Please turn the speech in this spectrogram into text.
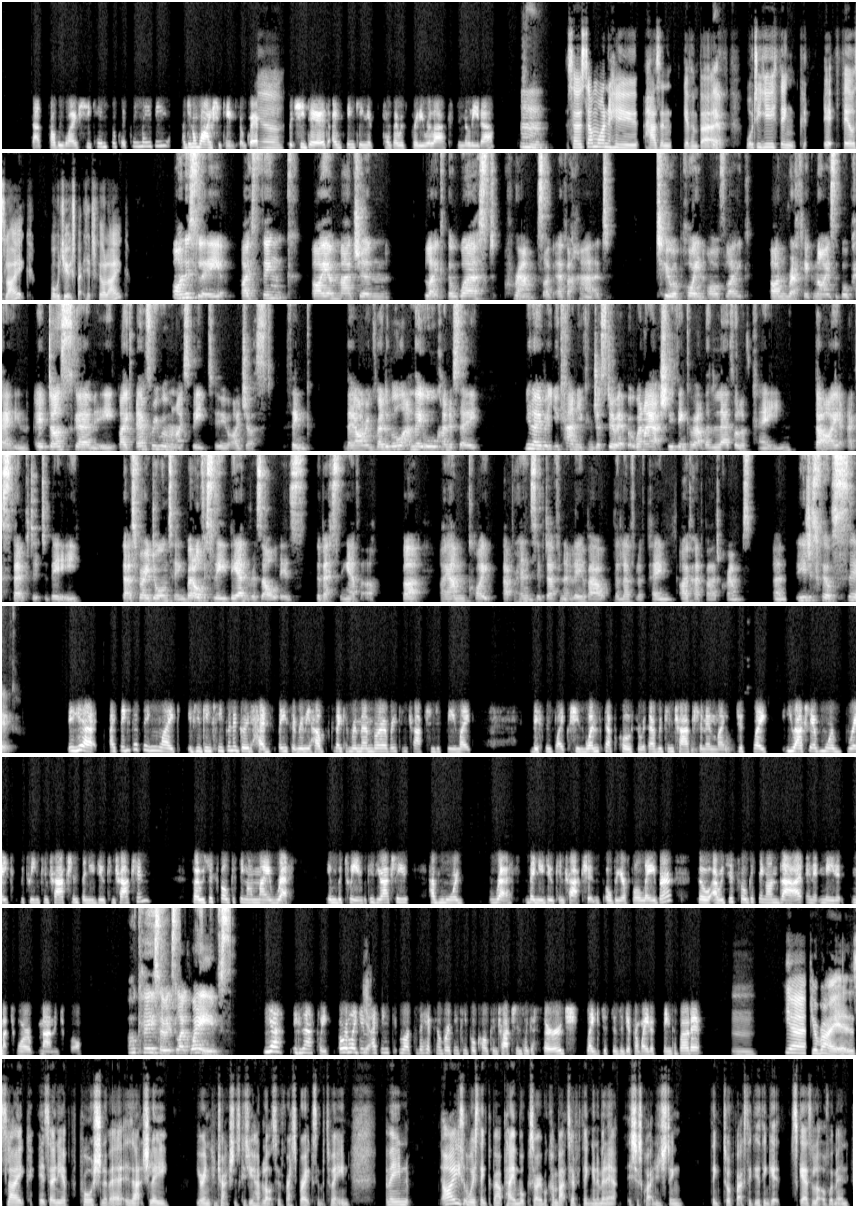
that's probably why she came so quickly, maybe. I don't know why she came so quick, Yeah. but she did. I'm thinking it's because I was pretty relaxed in the lead up. Mm. So, someone who hasn't given birth, Yeah. what do you think it feels like? What would you expect it to feel like? Honestly, I think I imagine like the worst cramps I've ever had to a point of like unrecognizable pain. It does scare me. Like every woman I speak to, I just think they are incredible and they all kind of say, you know, but you can, you can just do it. But when I actually think about the level of pain that I expect it to be, that's very daunting. But obviously, the end result is the best thing ever. But I am quite apprehensive, definitely, about the level of pain. I've had bad cramps and you just feel sick. Yeah, I think the thing, like, if you can keep in a good headspace, it really helps because I can remember every contraction just being like, this is like, she's one step closer with every contraction. And like, just like, you actually have more breaks between contractions than you do contractions. So I was just focusing on my rest in between because you actually have more rest than you do contractions over your full labor. So I was just focusing on that and it made it much more manageable. Okay, so it's like waves. Yeah, exactly. Or like in, Yeah. I think lots of the hypnobirthing people call contractions like a surge, like just as a different way to think about it. Mm. Yeah, you're right. It is like it's only a proportion of it is actually you're in contractions because you have lots of rest breaks in between. I mean, I always think about pain. Well, sorry, we'll come back to everything in a minute. It's just quite an interesting thing to talk about because I think it scares a lot of women.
